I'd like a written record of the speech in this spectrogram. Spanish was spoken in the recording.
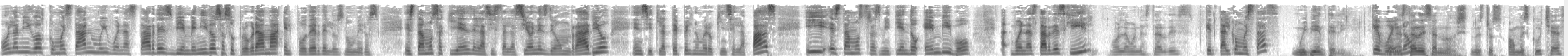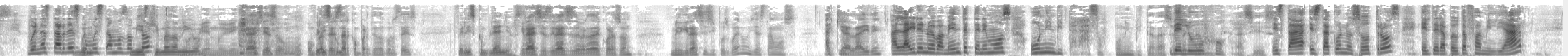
Hola amigos, ¿cómo están? Muy buenas tardes. Bienvenidos a su programa El Poder de los Números. Estamos aquí en las instalaciones de Om Radio en Citlatepel número 15 La Paz y estamos transmitiendo en vivo. Buenas tardes, Gil. Hola, buenas tardes. ¿Qué tal? ¿Cómo estás? Muy bien, Teli. Qué bueno. Buenas tardes a los- nuestros Om Escuchas. Buenas tardes, ¿cómo estamos, Mi doctor? estimado amigo, Muy bien, muy bien, gracias. Un, placer estar compartiendo con ustedes. feliz cumpleaños. Gracias, gracias, de verdad, de corazón. Mil gracias y pues bueno, ya estamos Aquí. aquí, al aire. Al aire nuevamente tenemos un invitadazo. Un invitadazo. De lujo. Así es. Está, está con nosotros el terapeuta familiar,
